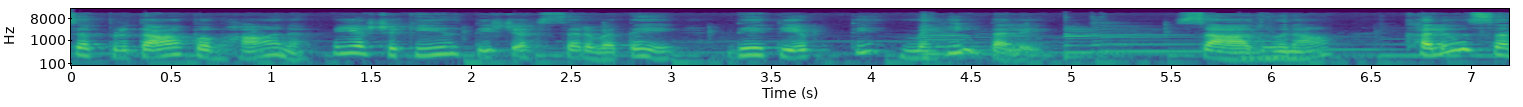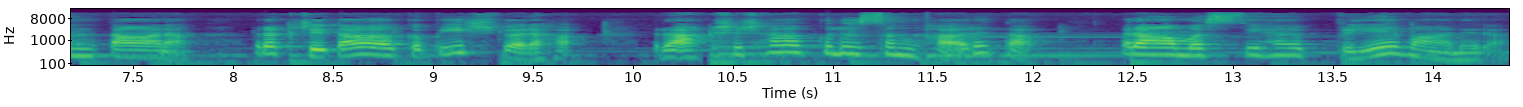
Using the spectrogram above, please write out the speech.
सप्रतापभान यशकीर्तिशः सर्वते देत्यप्ति महीतले साधुना, खलु सन्तान रक्षिता कपीश्वरः, राक्षसा कुलु संहारता, रामस्य प्रिये वानरा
